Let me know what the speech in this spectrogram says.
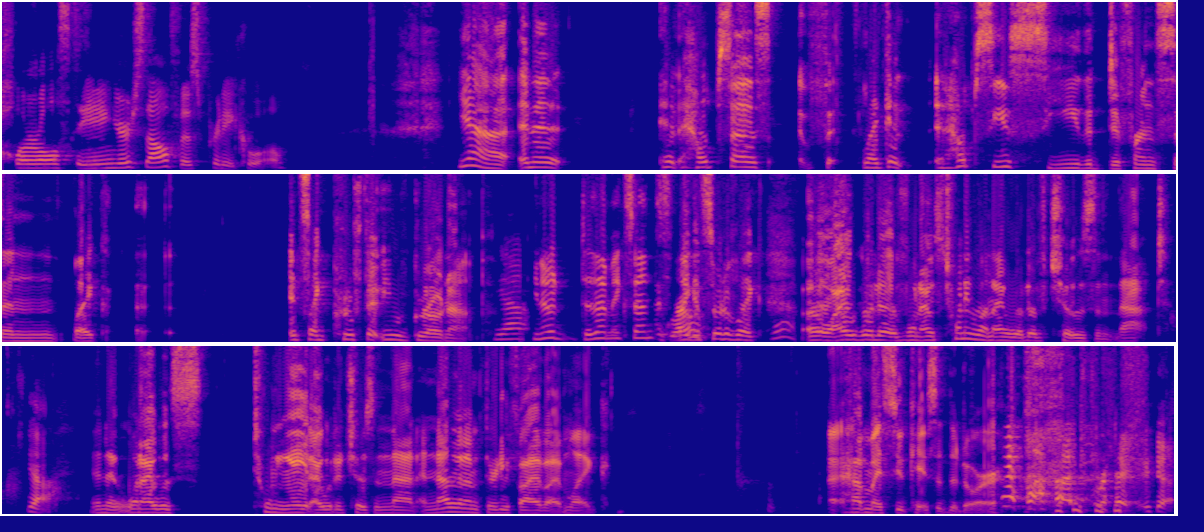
plural seeing yourself is pretty cool. Yeah, and it it helps us like it it helps you see the difference in like uh, it's like proof that you've grown up. Yeah. You know, does that make sense? Like it's sort of like, Yeah. oh, I would have when I was 21, I would have chosen that. Yeah. And then when I was 28, I would have chosen that. And now that I'm 35, I'm like, I have my suitcase at the door. right. Yeah.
